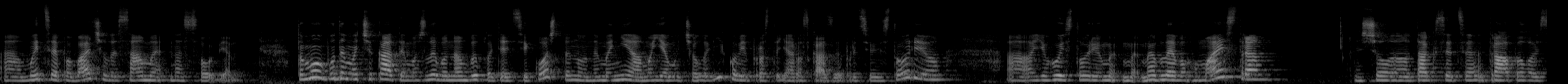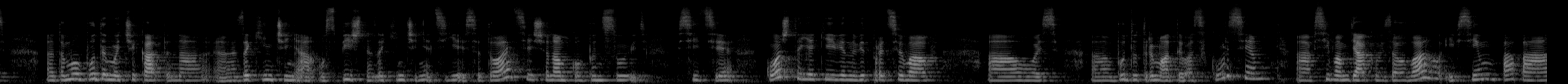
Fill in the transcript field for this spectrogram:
е, ми це побачили саме на собі. Тому будемо чекати, можливо, нам виплатять ці кошти. Ну не мені, а моєму чоловікові. Просто я розказую про цю історію, його історію меблевого майстра, що так все це трапилось. Тому будемо чекати на е, закінчення, успішне закінчення цієї ситуації, що нам компенсують всі ці кошти, які він відпрацював. Ось е, буду тримати вас в курсі. А, Всі вам дякую за увагу і всім па-па!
